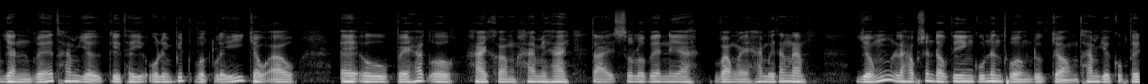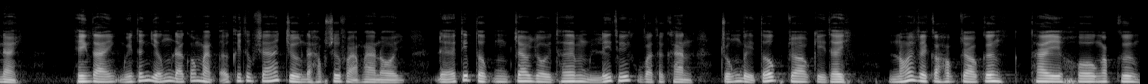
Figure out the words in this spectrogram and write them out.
giành vé tham dự kỳ thi Olympic vật lý châu Âu EUPHO 2022 tại Slovenia vào ngày 20 tháng 5. Dũng là học sinh đầu tiên của Ninh Thuận được chọn tham dự cuộc thi này. Hiện tại, Nguyễn Tấn Dũng đã có mặt ở ký túc xá trường Đại học Sư phạm Hà Nội để tiếp tục trao dồi thêm lý thuyết và thực hành, chuẩn bị tốt cho kỳ thi. Nói về cậu học trò cưng, thầy Hồ Ngọc Cường,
